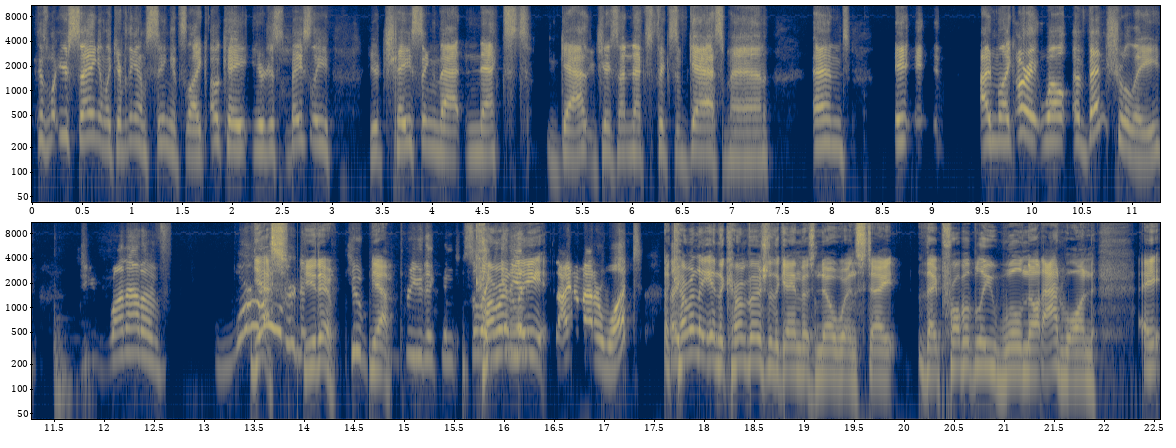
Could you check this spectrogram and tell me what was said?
because what you're saying and like everything I'm seeing, it's like okay, you're just basically you're chasing that next gas, you're chasing that next fix of gas, man. And it, it- I'm like, all right, well, eventually, do you run out of world? Yes, or do you do. you Yeah. for you to con- so like, in the end, Currently- you die no matter what. Like- Currently, in the current version of the game, there's no win state. They probably will not add one. Eh,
